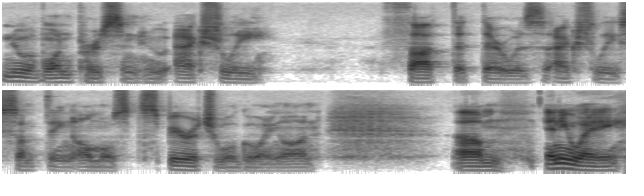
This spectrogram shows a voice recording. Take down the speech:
knew of one person who actually thought that there was actually something almost spiritual going on. Um, anyway,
